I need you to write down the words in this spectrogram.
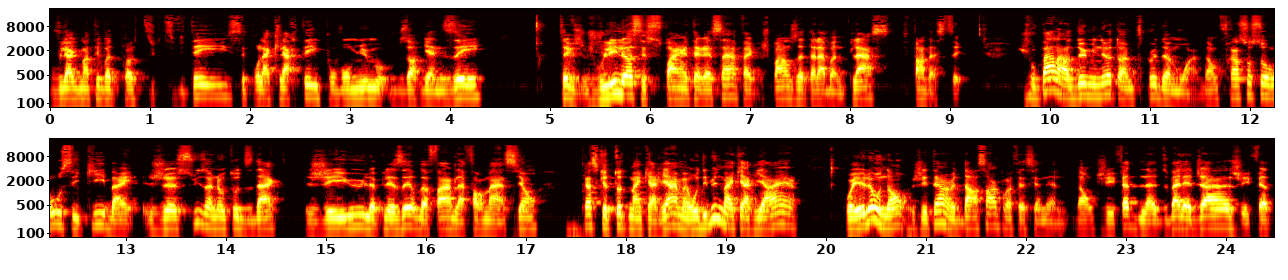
vous voulez augmenter votre productivité, c'est pour la clarté, pour vous mieux vous organiser. je vous lis là, c'est super intéressant. Fait que je pense que vous êtes à la bonne place. Fantastique. Je vous parle en deux minutes un petit peu de moi. Donc, François Soro, c'est qui? Ben, je suis un autodidacte. J'ai eu le plaisir de faire de la formation presque toute ma carrière. Mais au début de ma carrière, croyez-le ou non, j'étais un danseur professionnel. Donc, j'ai fait du ballet jazz, j'ai fait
